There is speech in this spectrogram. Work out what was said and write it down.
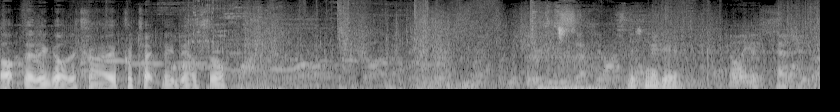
Oh, there they go. They're trying to protect their damn self. This nigga, I feel like it's catchy though.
